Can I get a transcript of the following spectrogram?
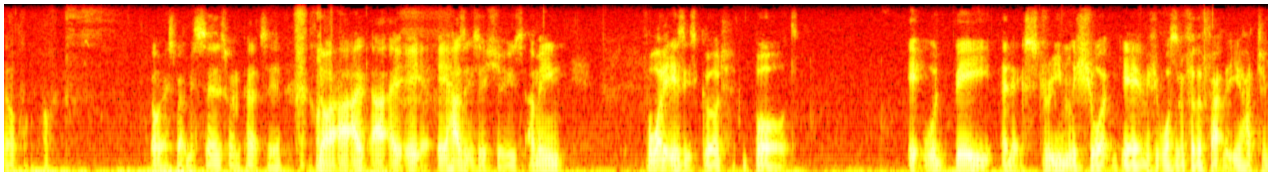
oh, don't expect me to say this when Pet's here. No, I, I, I, it, it has its issues. I mean, for what it is, it's good, but it would be an extremely short game if it wasn't for the fact that you had to,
